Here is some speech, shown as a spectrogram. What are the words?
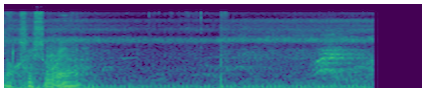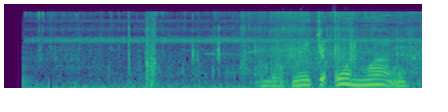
ดอกสวยๆนะคะ ดอกนี้จะอ้วนมากเลยค่ะ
